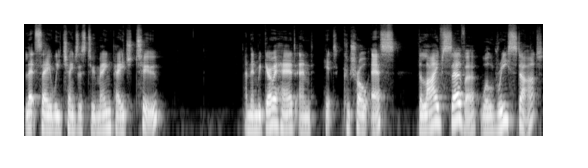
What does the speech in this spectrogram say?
let's say we change this to main page 2, and then we go ahead and hit Control S, the live server will restart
